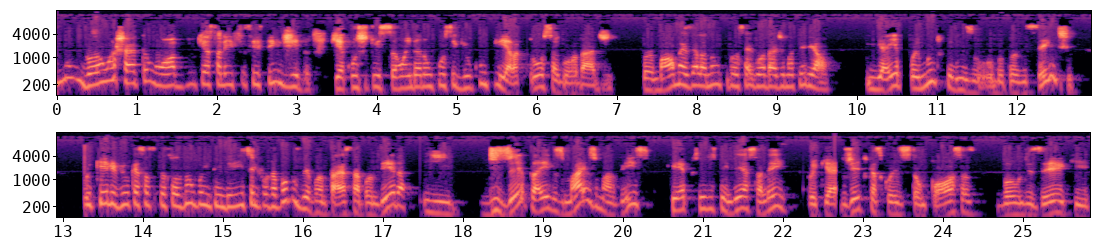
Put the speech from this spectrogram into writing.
não vão achar tão óbvio que essa lei precisa ser estendida, que a Constituição ainda não conseguiu cumprir. Ela trouxe a igualdade formal, mas ela não trouxe a igualdade material. E aí foi muito feliz o, o doutor Vicente, porque ele viu que essas pessoas não vão entender isso. Ele falou: vamos levantar essa bandeira e dizer para eles mais uma vez que é preciso estender essa lei, porque do jeito que as coisas estão postas, vão dizer que,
